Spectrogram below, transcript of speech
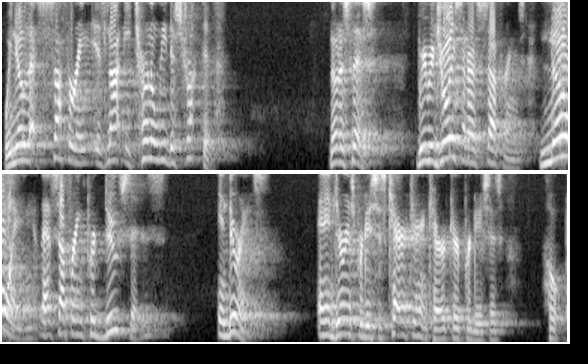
We know that suffering is not eternally destructive. Notice this. We rejoice in our sufferings, knowing that suffering produces endurance. And endurance produces character, and character produces hope.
